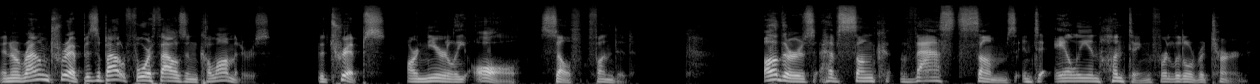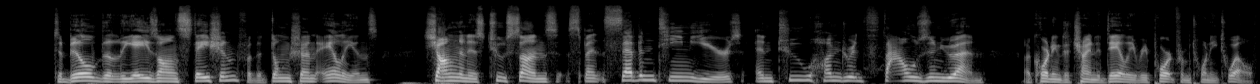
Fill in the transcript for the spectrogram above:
and a round trip is about 4,000 kilometers. The trips are nearly all self funded. Others have sunk vast sums into alien hunting for little return. To build the liaison station for the Dongshan aliens, Xiang and his two sons spent 17 years and 200,000 yuan, according to China Daily report from 2012.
